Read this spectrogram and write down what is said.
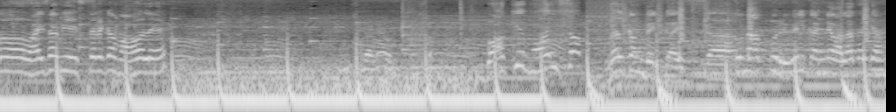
तो भाई साहब, ये इस तरह का माहौल है। बाकी भाई साहब वेलकम बैक गाइस तो मैं आपको रिवील करने वाला था कि हम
